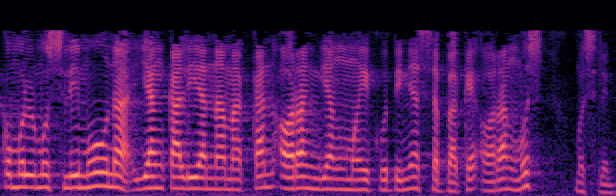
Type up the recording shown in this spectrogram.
kumul muslimuna yang kalian namakan orang yang mengikutinya sebagai orang mus muslim.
